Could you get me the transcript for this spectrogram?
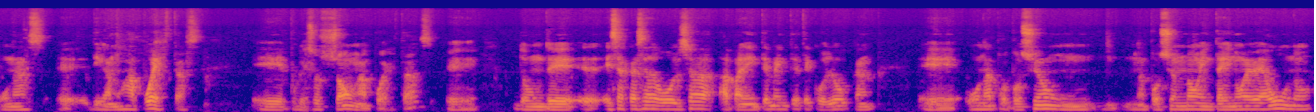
unas, eh, digamos, apuestas, eh, porque esos son apuestas, donde esas casas de bolsa aparentemente te colocan eh, una proporción, una porción 99 a 1,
